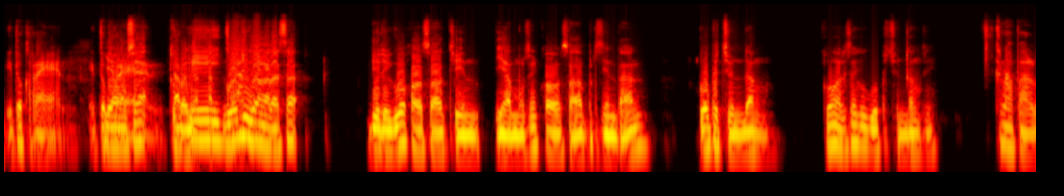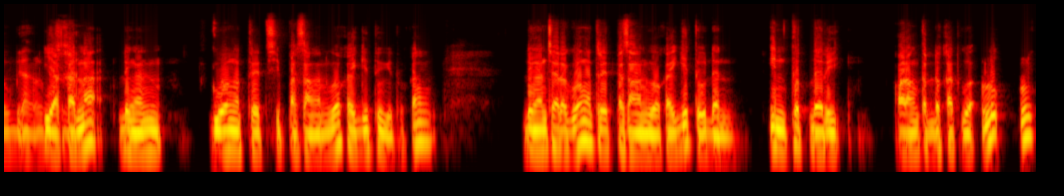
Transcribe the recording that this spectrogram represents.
itu keren itu ya keren maksudnya tapi. Gue juga ngerasa diri gue kalau soal cinta, ya maksudnya kalau soal percintaan, gue pecundang. Gue ngerasa gue pecundang sih. kenapa lu bilang lu Ya bisa- karena dengan gue nge-treat si pasangan gue kayak gitu gitu. Kan dengan cara gue nge-treat pasangan gue kayak gitu dan input dari orang terdekat gue lu lu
